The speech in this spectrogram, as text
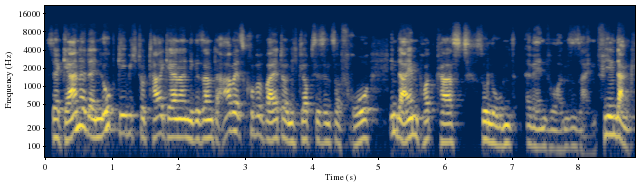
Sehr gerne. Dein Lob gebe ich total gerne an die gesamte Arbeitsgruppe weiter und ich glaube, Sie sind so froh, in deinem Podcast so lobend erwähnt worden zu sein. Vielen Dank.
